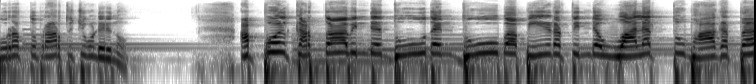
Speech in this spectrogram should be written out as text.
പുറത്തു പ്രാർത്ഥിച്ചുകൊണ്ടിരുന്നു. അപ്പോൾ കർത്താവിന്റെ ദൂതൻ ധൂപപീഠത്തിന്റെ വലത്തു ഭാഗത്ത്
